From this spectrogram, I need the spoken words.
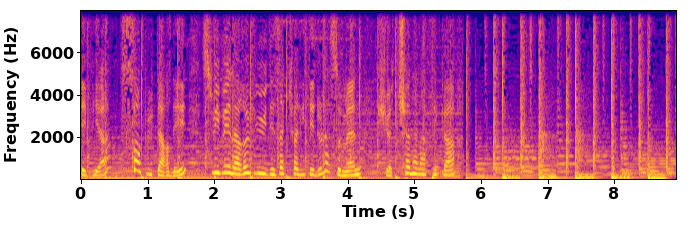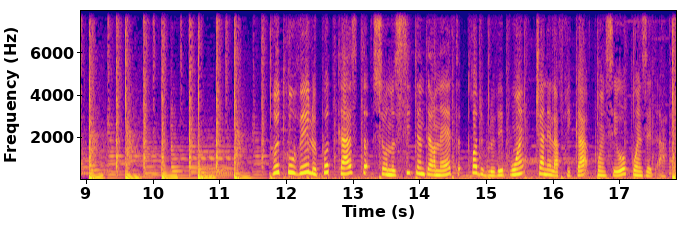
eh bien, sans plus tarder, suivez la revue des actualités de la semaine sur Channel Africa. Retrouvez le podcast sur nos sites internet www.channelafrica.co.za.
